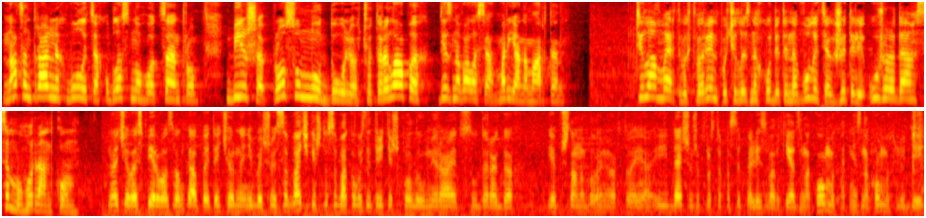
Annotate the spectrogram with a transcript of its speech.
на центральних вулицях обласного центру. Більше про сумну долю чотирилапих дізнавалася Мар'яна Мартин. Тіла мертвих тварин почали знаходити на вулицях жителі Ужгорода з самого ранку. Началось с первого звонка по этой черной небольшой собачке, что собака возле третьей школы умирает в судорогах. Я пришла, она была мертвая. И дальше уже просто посыпались звонки от знакомых, от незнакомых людей.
